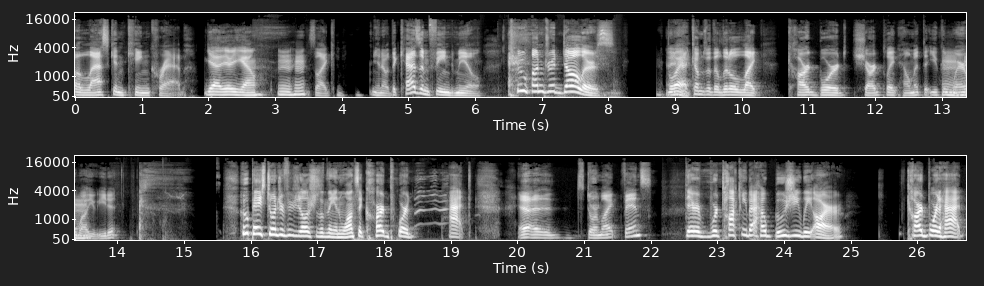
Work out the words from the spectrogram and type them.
Alaskan king crab. Yeah, there you go. Mm-hmm. It's like, you know, the Chasm Fiend meal, two hundred dollars. Boy. that comes with a little like cardboard shard plate helmet that you can wear Mhm. while you eat it. Who pays two hundred fifty dollars for something and wants a cardboard hat? Uh, Stormlight fans? There, we're talking about how bougie we are. Cardboard hat.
